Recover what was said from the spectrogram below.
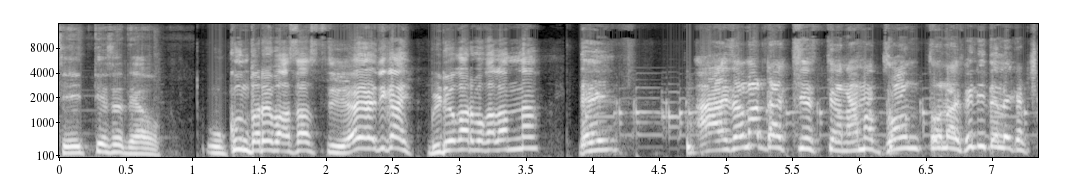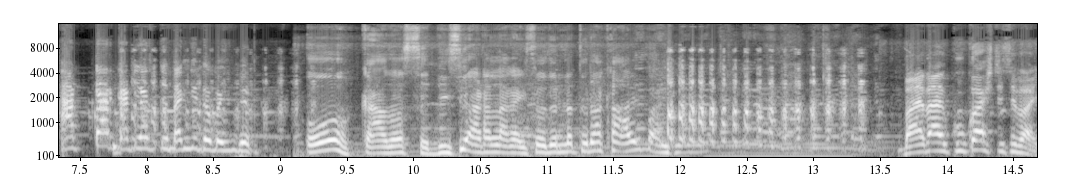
সেই ইতিহাসে দেও। উকুন ধরে বাঁচাচ্ছি এই এদিকে আয়, ভিডিও করব কালাম না। এই আজ আমার ডাকছিস কেন আমার যন্ত্রণা ফেলি দিলে সাতটার কাটি আজকে ভেঙে দেবো ইন্দের ও কাজ আছে দিছি আটা লাগাইছে ওদের না তোরা খাই পাই। ভাই ভাই কুক আসতেছে ভাই।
